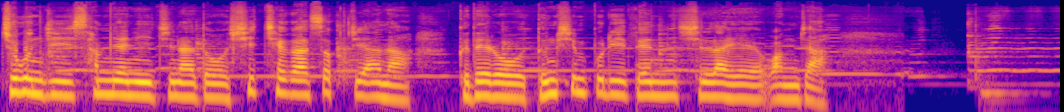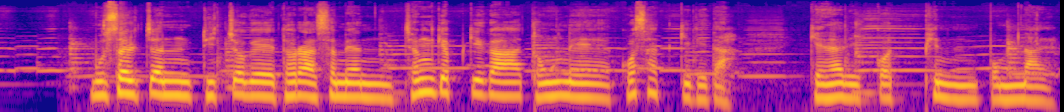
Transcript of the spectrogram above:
죽은 지 3년이 지나도 시체가 썩지 않아 그대로 등신불이 된 신라의 왕자. 무설전 뒤쪽에 돌아서면 정겹기가 동네 고삿길이다. 개나리꽃 핀 봄날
